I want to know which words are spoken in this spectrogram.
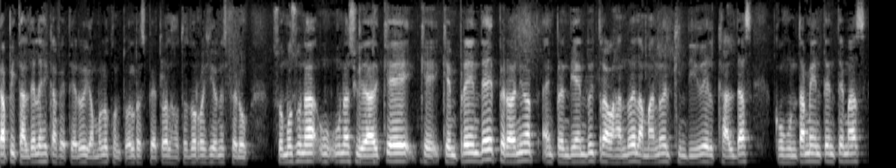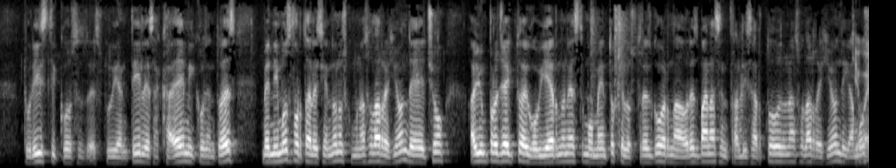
capital del eje cafetero, digámoslo con todo el respeto de las otras dos regiones, pero somos una, una ciudad que, que, que, emprende, pero ha venido emprendiendo y trabajando de la mano del Quindío y del Caldas conjuntamente en temas turísticos, estudiantiles, académicos. Entonces, venimos fortaleciéndonos como una sola región. De hecho, hay un proyecto de gobierno en este momento que los tres gobernadores van a centralizar todo en una sola región, digamos,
